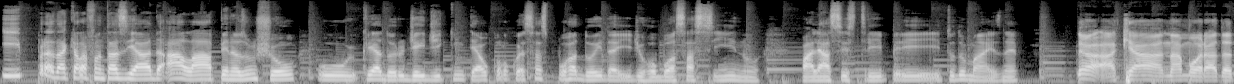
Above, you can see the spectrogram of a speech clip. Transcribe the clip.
E para dar aquela fantasiada, ah lá, apenas um show, o criador, o J.D. Quintel, colocou essas porra doida aí de robô assassino, palhaço stripper e, e tudo mais, né? Aqui a namorada,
